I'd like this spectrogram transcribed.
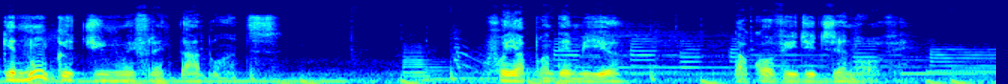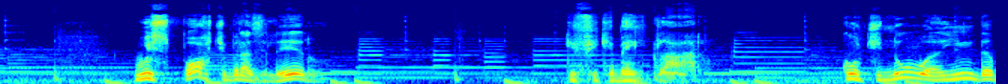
que nunca tinham enfrentado antes. Foi a pandemia da Covid-19. O esporte brasileiro que fique bem claro, continua ainda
